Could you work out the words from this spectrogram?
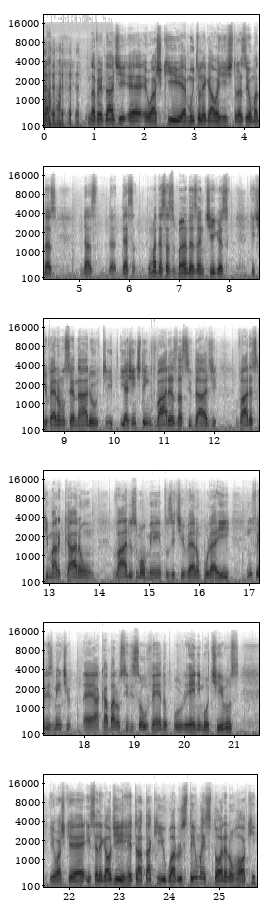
Na verdade, é, eu acho que é muito legal a gente trazer uma das, das da, dessa, uma dessas bandas antigas que tiveram no cenário e, e a gente tem várias na cidade, várias que marcaram vários momentos e tiveram por aí. Infelizmente, é, acabaram se dissolvendo por N motivos. Eu acho que é, isso é legal de retratar que o Guarulhos tem uma história no rock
